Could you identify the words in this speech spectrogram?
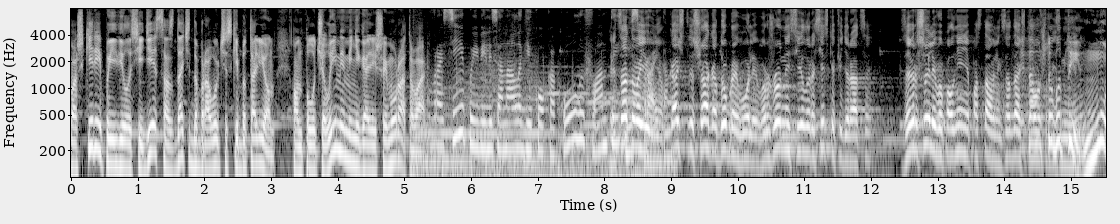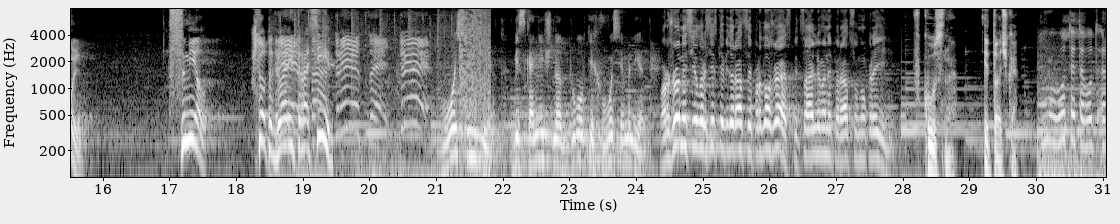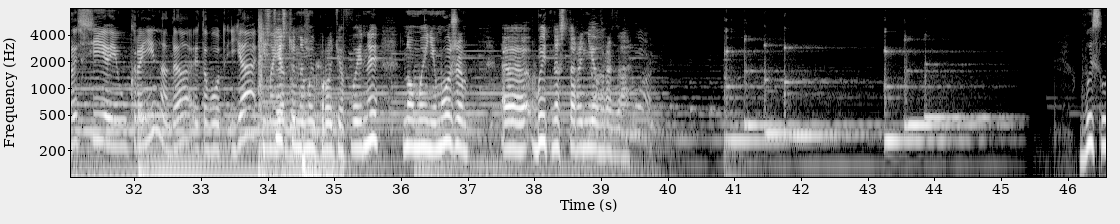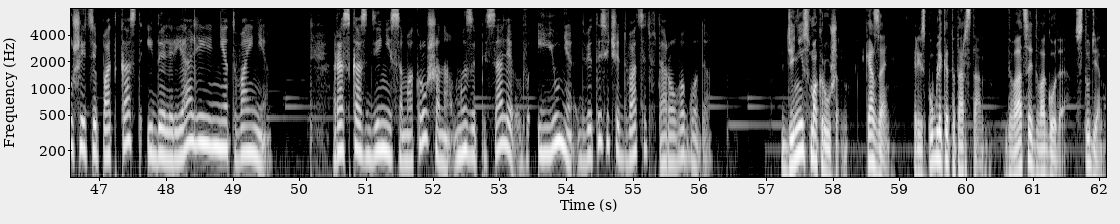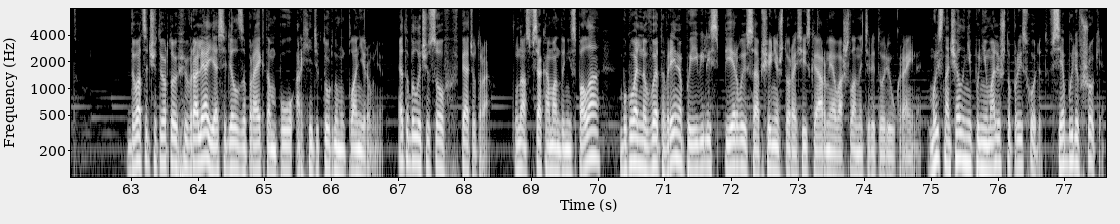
Башкирии появилась идея создать добровольческий батальон. Он получил имя Минигали Шаймуратова. В России появились аналоги Кока-Колы, Фанты 30 и июня Спрайта. в качестве шага доброй воли вооруженные силы Российской Федерации завершили выполнение поставленных задач Для того, чтобы ты, моль, смел что-то говорить России, 8 лет, бесконечно долгих 8 лет. Вооруженные силы Российской Федерации продолжают специальную операцию на Украине. Вкусно. И точка. Вот это вот Россия и Украина, да, это вот я и моя Естественно, мы против войны, но мы не можем э, быть на стороне врага. Вы слушаете подкаст «Идель Реалии нет войне». Рассказ Дениса Макрушина мы записали в июне 2022 года. Денис Макрушин, Казань, Республика Татарстан, 22 года, студент. 24 февраля я сидел за проектом по архитектурному планированию. Это было часов в 5 утра. У нас вся команда не спала. Буквально в это время появились первые сообщения, что российская армия вошла на территорию Украины. Мы сначала не понимали, что происходит. Все были в шоке.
